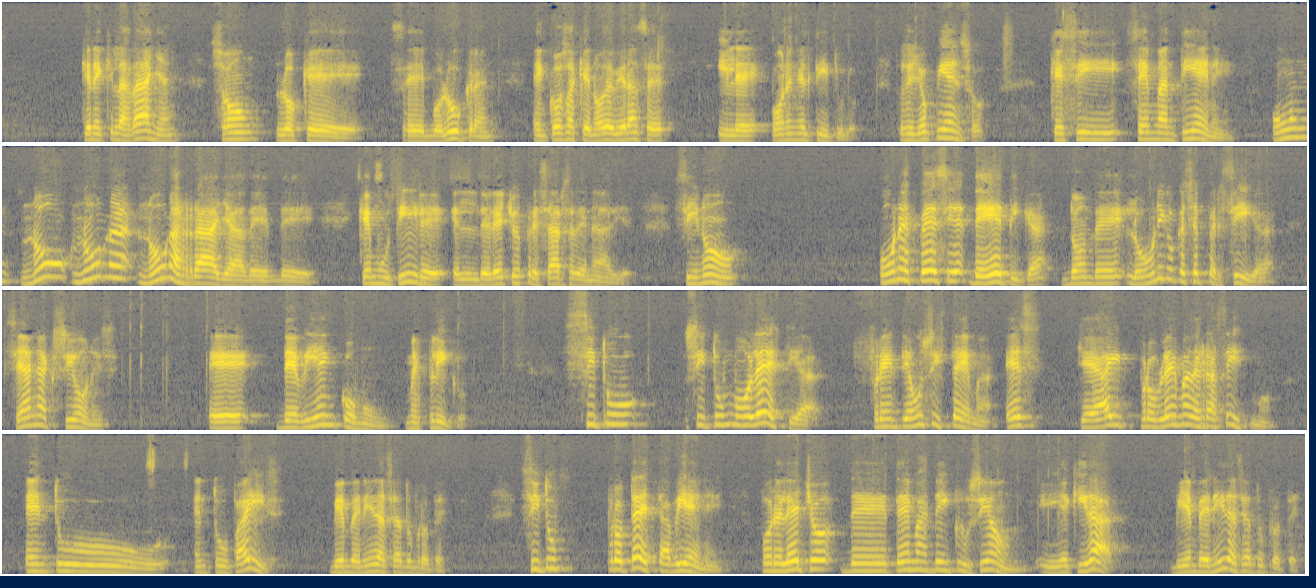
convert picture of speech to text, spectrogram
Quienes que las dañan son los que se involucran en cosas que no debieran ser y le ponen el título. Entonces yo pienso que si se mantiene un, no, no, una, no una raya de, que mutile el derecho a expresarse de nadie, sino una especie de ética donde lo único que se persiga sean acciones eh, de bien común. Me explico. Si tu, si tu molestia frente a un sistema es que hay problemas de racismo en tu, en tu país, bienvenida sea tu protesta. Si tu protesta viene por el hecho de temas de inclusión y equidad, bienvenida sea tu protesta.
